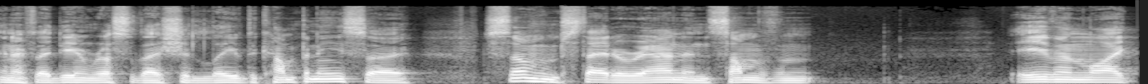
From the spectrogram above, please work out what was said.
And if they didn't wrestle, they should leave the company. So some of them stayed around, and some of them, even like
